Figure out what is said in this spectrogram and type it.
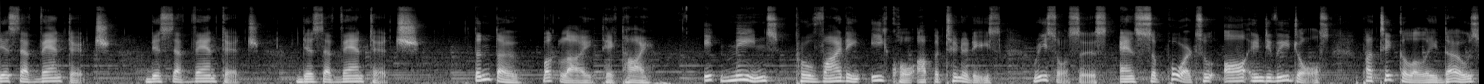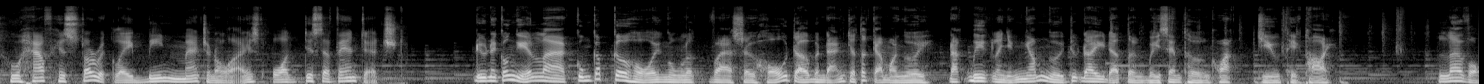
Disadvantage, disadvantage, disadvantage, tính từ bất lợi, thiệt thòi. It means providing equal opportunities, resources, and support to all individuals, particularly those who have historically been marginalized or disadvantaged. Điều này có nghĩa là cung cấp cơ hội, nguồn lực và sự hỗ trợ bình đẳng cho tất cả mọi người, đặc biệt là những nhóm người trước đây đã từng bị xem thường hoặc chịu thiệt thòi. Level,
